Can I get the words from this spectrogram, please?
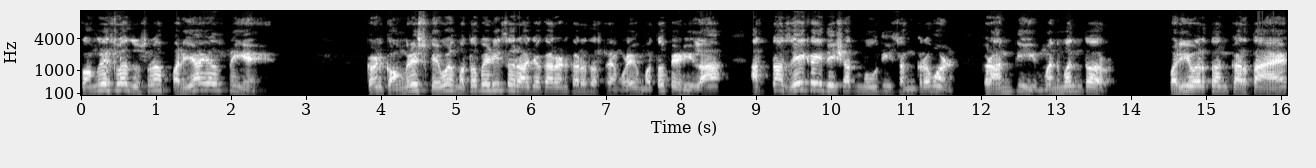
काँग्रेसला दुसरा पर्यायच नाहीये. कारण काँग्रेस केवळ मतपेढीचं राजकारण करत असल्यामुळे मतपेढीला आत्ता जे काही देशात मोदी संक्रमण क्रांती मनवंतर परिवर्तन करतायत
